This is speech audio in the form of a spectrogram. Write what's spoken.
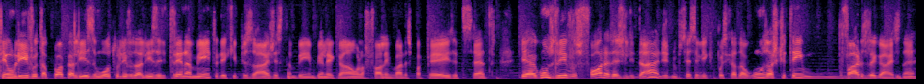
Tem um livro da própria Lisa, um outro livro da Lisa de treinamento de equipes ágeis, também bem legal, ela fala em vários papéis, etc. E alguns livros fora da agilidade, não sei se você viu que pôs cada alguns, acho que tem vários legais, né?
